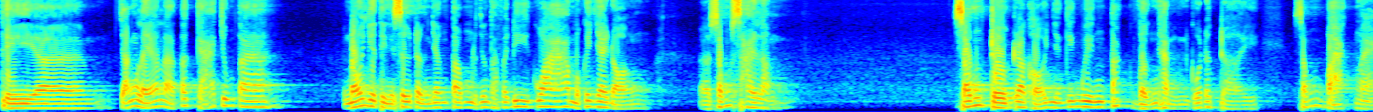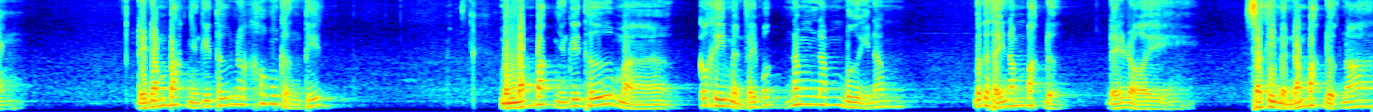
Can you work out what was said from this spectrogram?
Thì uh, chẳng lẽ là tất cả chúng ta nói như thiền sư trần nhân tông là chúng ta phải đi qua một cái giai đoạn uh, sống sai lầm sống trượt ra khỏi những cái nguyên tắc vận hành của đất trời sống bạc mạng. Để nắm bắt những cái thứ nó không cần thiết. Mình nắm bắt những cái thứ mà có khi mình phải mất 5 năm 10 năm mới có thể nắm bắt được. Để rồi sau khi mình nắm bắt được nó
